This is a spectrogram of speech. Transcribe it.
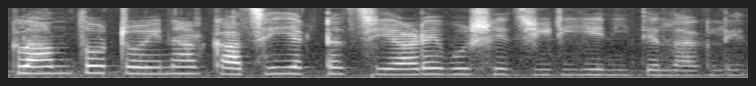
ক্লান্ত টয়নার কাছেই একটা চেয়ারে বসে জিরিয়ে নিতে লাগলেন।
